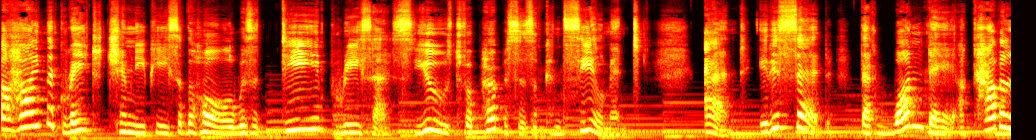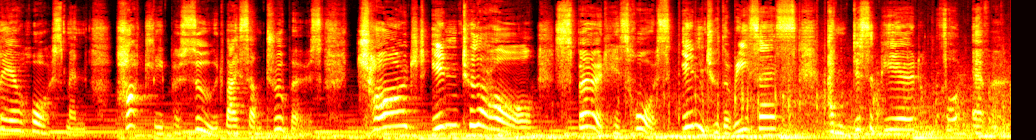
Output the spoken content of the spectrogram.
Behind the great chimney piece of the hall was a deep recess used for purposes of concealment, And it is said that one day a cavalier horseman, hotly pursued by some troopers, charged into the hall, spurred his horse into the recess, and disappeared forever.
